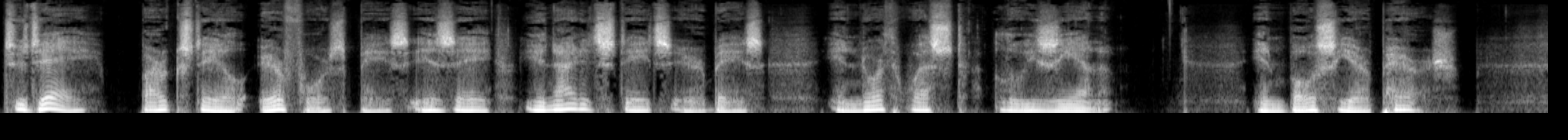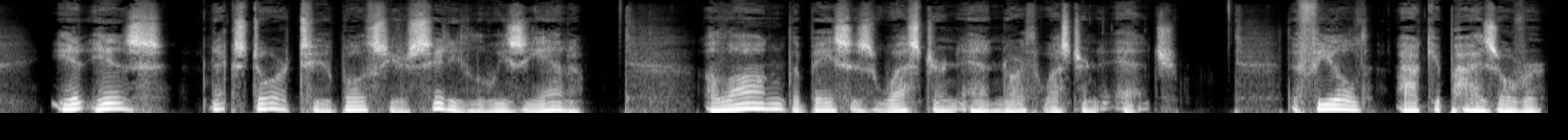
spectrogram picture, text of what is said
Today, Barksdale Air Force Base is a United States Air Base in northwest Louisiana, in Bossier Parish. It is next door to Bossier City, Louisiana, along the base's western and northwestern edge. The field occupies over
